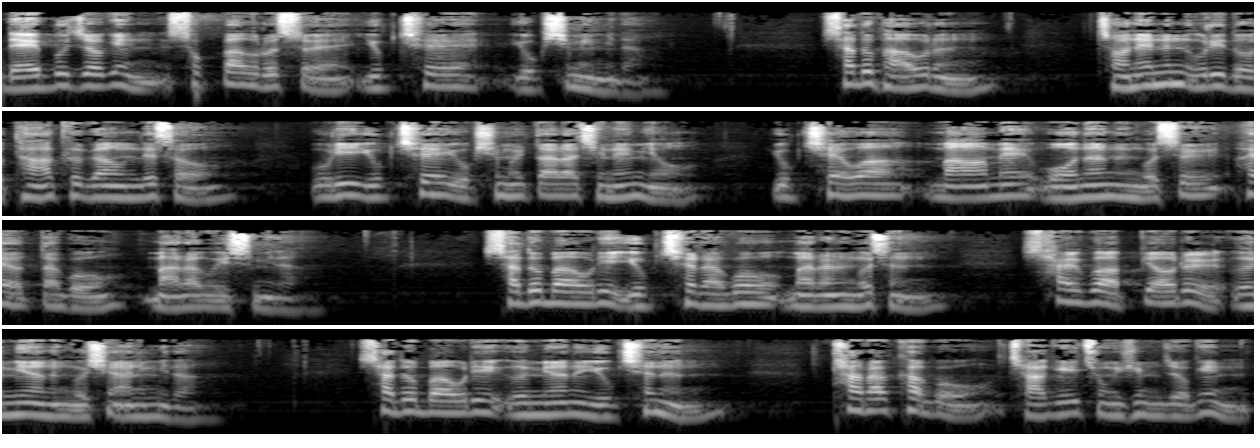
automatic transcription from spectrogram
내부적인 속박으로서의 육체의 욕심입니다. 사도 바울은 전에는 우리도 다 그 가운데서 우리 육체의 욕심을 따라 지내며 육체와 마음에 원하는 것을 하였다고 말하고 있습니다. 사도 바울이 육체라고 말하는 것은 살과 뼈를 의미하는 것이 아닙니다. 사도 바울이 의미하는 육체는 타락하고 자기 중심적인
